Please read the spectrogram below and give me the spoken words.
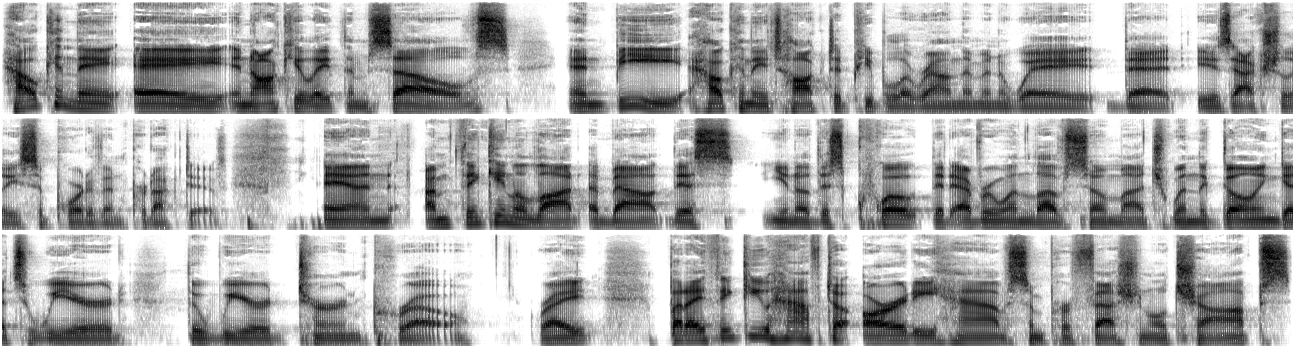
How can they, A, inoculate themselves, and B, how can they talk to people around them in a way that is actually supportive and productive? And I'm thinking a lot about this, you know, this quote that everyone loves so much when the going gets weird, the weird turn pro right? But I think you have to already have some professional chops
